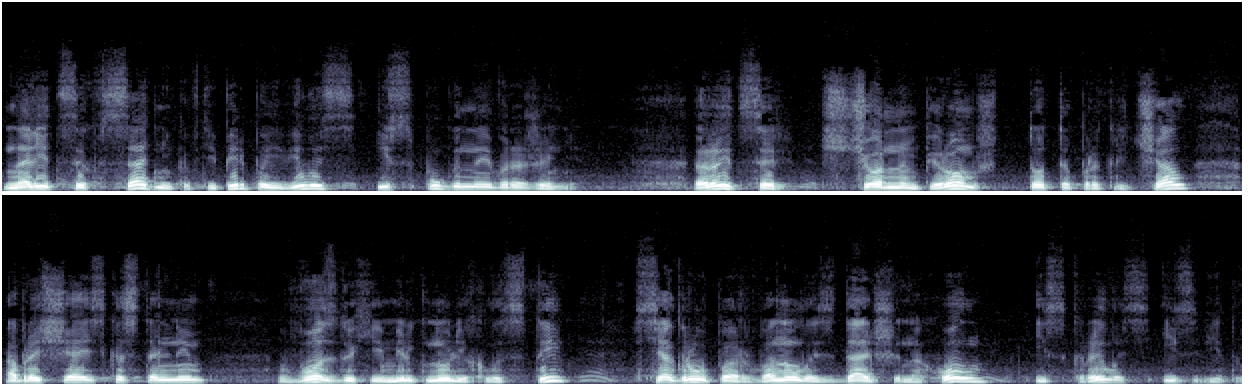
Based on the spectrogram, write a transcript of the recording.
На лицах всадников теперь появилось испуганное выражение. Рыцарь с черным пером что-то прокричал, обращаясь к остальным. В воздухе мелькнули хлысты, вся группа рванулась дальше на холм и скрылась из виду.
